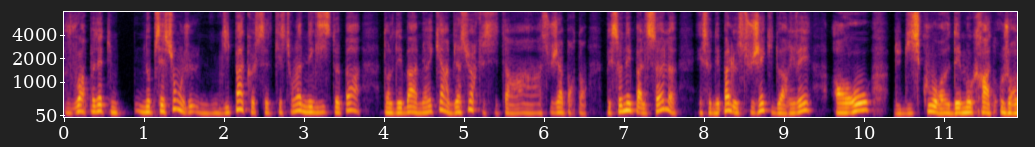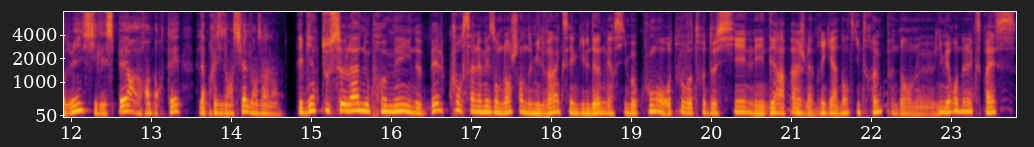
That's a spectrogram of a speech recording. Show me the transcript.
voire peut-être une, obsession. Je ne dis pas que cette question-là n'existe pas dans le débat américain. Bien sûr que c'est un, sujet important, mais ce n'est pas le seul et ce n'est pas le sujet qui doit arriver en haut du discours démocrate aujourd'hui s'il espère remporter la présidentielle dans un an. Eh bien, tout cela nous promet une belle course à la Maison-Blanche en 2020. Axel Gildon, merci beaucoup. On retrouve votre dossier Les dérapages de la brigade anti-Trump dans le numéro de l'Express.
